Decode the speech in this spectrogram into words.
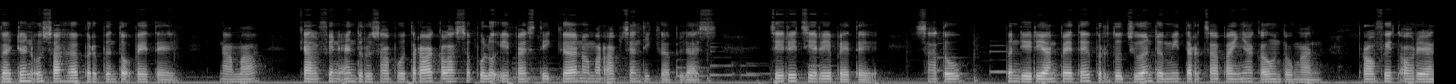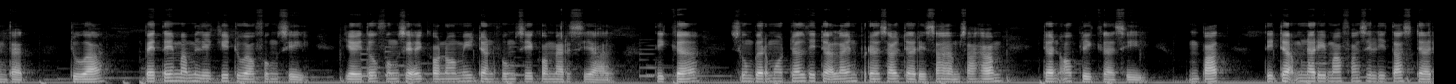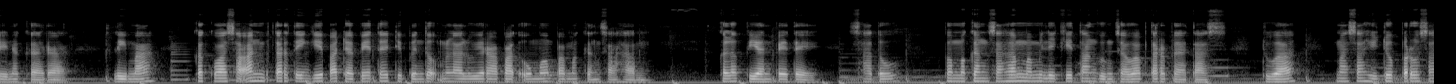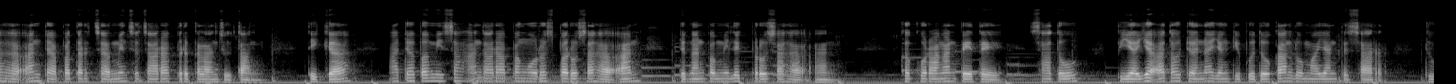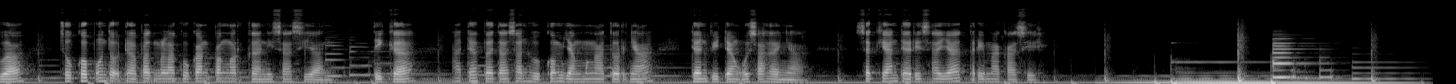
Badan usaha berbentuk PT. Nama Kelvin Andrew Saputra kelas 10 IPS 3 nomor absen 13. Ciri-ciri PT 1. Pendirian PT bertujuan demi tercapainya keuntungan, profit oriented. 2. PT memiliki dua fungsi, yaitu fungsi ekonomi dan fungsi komersial. 3. Sumber modal tidak lain berasal dari saham-saham dan obligasi. 4. Tidak menerima fasilitas dari negara. 5. Kekuasaan tertinggi pada PT dibentuk melalui rapat umum pemegang saham. Kelebihan PT 1 Pemegang saham memiliki tanggung jawab terbatas. 2. Masa hidup perusahaan dapat terjamin secara berkelanjutan. 3. Ada pemisah antara pengurus perusahaan dengan pemilik perusahaan. Kekurangan PT 1. Biaya atau dana yang dibutuhkan lumayan besar. 2. Cukup untuk dapat melakukan pengorganisasian. 3. Ada batasan hukum yang mengaturnya dan bidang usahanya. Sekian dari saya, terima kasih.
